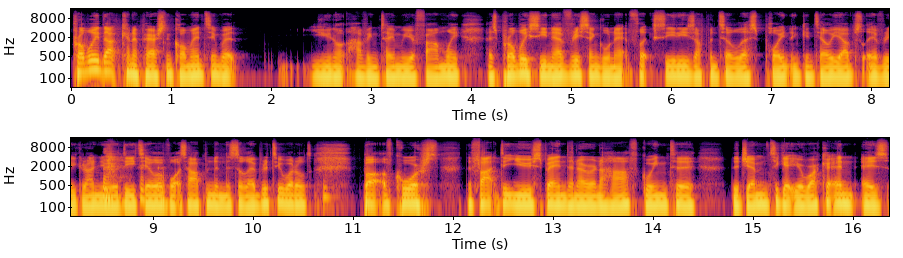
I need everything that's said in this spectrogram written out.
Probably that kind of person commenting but you not having time with your family has probably seen every single Netflix series up until this point and can tell you absolutely every granular detail of what's happened in the celebrity world. But of course, the fact that you spend an hour and a half going to the gym to get your workout in is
